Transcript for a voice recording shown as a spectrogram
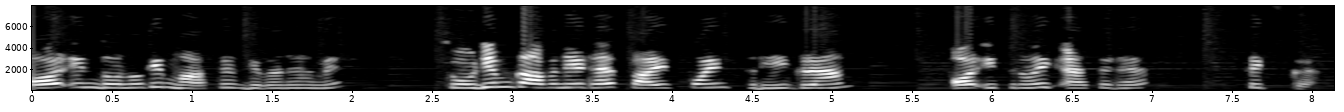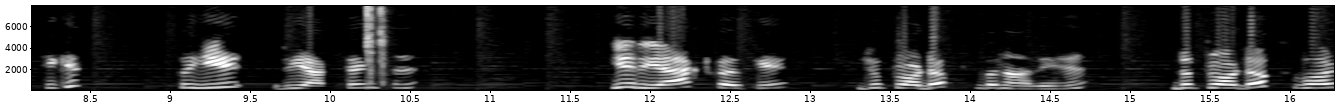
और इन दोनों के मासेस गिवन है हमें। सोडियम कार्बोनेट है 5.3 ग्राम और इथेनोइक एसिड है 6 ग्राम ठीक है? तो ये रिएक्टेंट्स हैं। ये रिएक्ट करके जो प्रोडक्ट्स बना रहे हैं the products were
